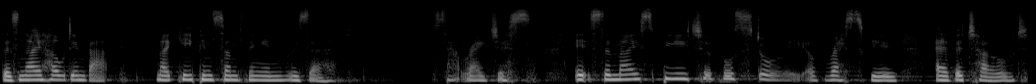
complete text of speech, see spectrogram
There's no holding back, no keeping something in reserve. It's outrageous. It's the most beautiful story of rescue ever told.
